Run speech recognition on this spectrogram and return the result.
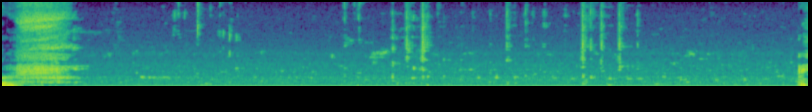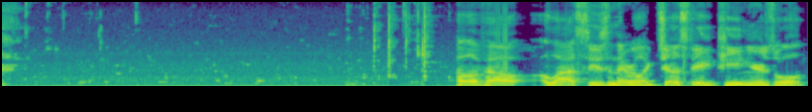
Oof. I love how last season they were like just 18 years old.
